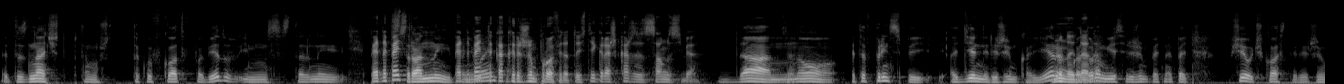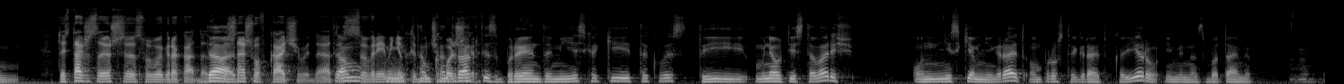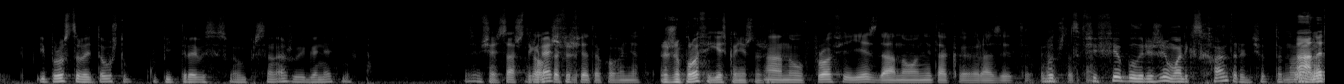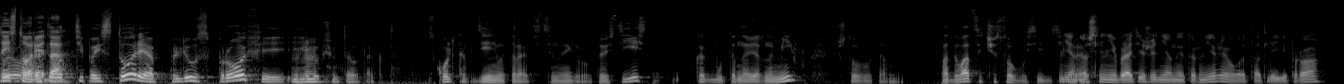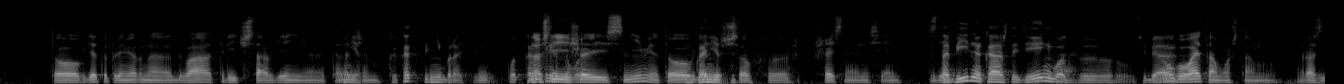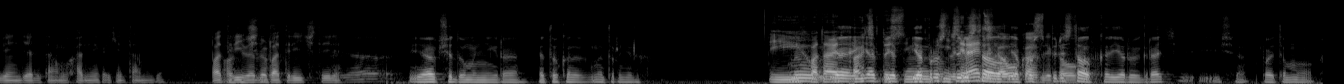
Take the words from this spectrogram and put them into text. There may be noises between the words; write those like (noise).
это значит, потому что такой вклад в победу именно со стороны 5 на 5, страны. 5 на 5 это как режим профи, да, то есть ты играешь каждый сам за себя. Да, за... но это, в принципе, отдельный режим карьеры, ну, в котором да. есть режим 5 на 5. Вообще очень классный режим. То есть также создаешь своего игрока, да, да. Начинаешь его вкачивать, да, там, то есть со временем у них ты там контракты больше... с брендами, есть какие-то квесты. У меня вот есть товарищ, он ни с кем не играет, он просто играет в карьеру именно с ботами. И просто ради того, чтобы купить Трэвиса своему персонажу и гонять в них. Замечательно. Саша, ты Жалко, играешь? в FIFA такого нет. Режим профи есть, конечно же. А, ну в профи есть, да, но он не так э, развит. Вот в FIFA был режим Алекс Хантер или что-то такое. а, ну это история, это да. вот типа история плюс профи угу. и, в общем-то, вот так вот. Сколько в день вы тратите на игру? То есть есть как будто, наверное, миф, что вы там по 20 часов вы сидите? Не, ну если не брать ежедневные турниры, вот от Лиги Про, то где-то примерно 2-3 часа в день тратим. Нет, как ты не брать? Вот Но если вот... еще и с ними, то ну, где-то конечно. часов 6, э, наверное, 7. Стабильно каждый день да. вот э, у тебя... Ну, бывает там, может, там раз в две недели, там выходные какие-то там, где по 3, а по 3-4. Я, я вообще дома не играю, я только на, на турнирах. И ну, хватает я, практики, я, то есть я, я не, просто перестал, я просто перестал в карьеру играть, и все, поэтому...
